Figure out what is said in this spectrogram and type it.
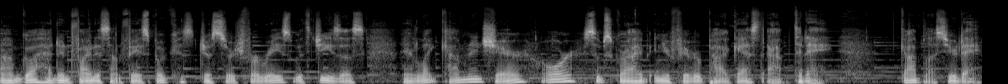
Um, go ahead and find us on Facebook. Just search for Raised with Jesus and like, comment, and share, or subscribe in your favorite podcast app today. God bless your day.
